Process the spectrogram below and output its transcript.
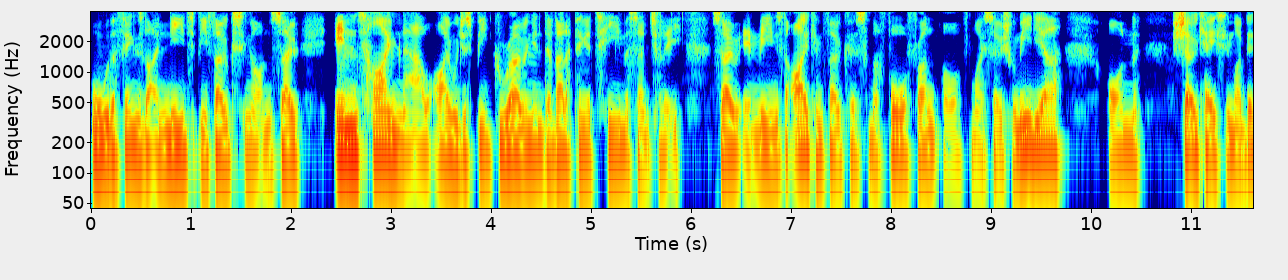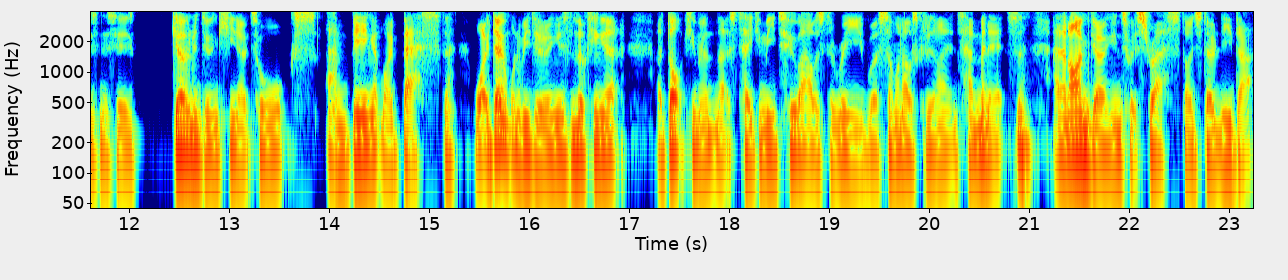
all the things that I need to be focusing on. So in time now, I will just be growing and developing a team essentially. So it means that I can focus on the forefront of my social media, on showcasing my businesses, going and doing keynote talks and being at my best. What I don't want to be doing is looking at a document that's taken me two hours to read where someone else could have done it in 10 minutes and then I'm going into it stressed. I just don't need that.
